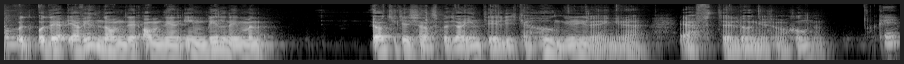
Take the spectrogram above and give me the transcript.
Och, och det, jag vet inte om det, om det är en inbildning men jag tycker det känns som att jag inte är lika hungrig längre efter lunginflammationen. Okej.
